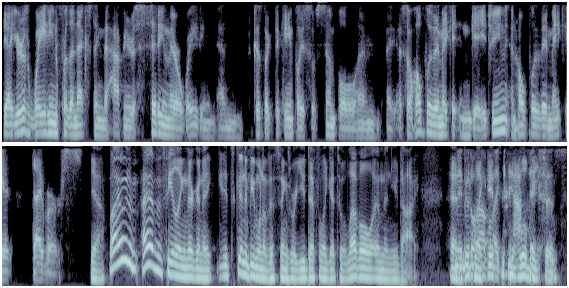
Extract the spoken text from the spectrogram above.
yeah, you're just waiting for the next thing to happen. You're just sitting there waiting, and because like the gameplay is so simple, and uh, so hopefully they make it engaging, and hopefully they make it diverse. Yeah, well, I would. I have a feeling they're gonna. It's gonna be one of those things where you definitely get to a level and then you die. And Maybe it'll have it- like it will be- affixes.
